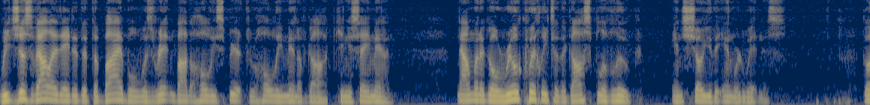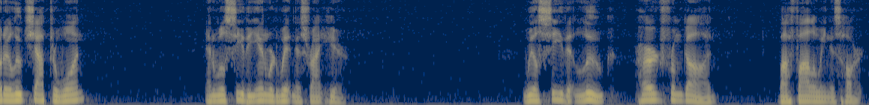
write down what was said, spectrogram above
We just validated that the Bible was written by the Holy Spirit through holy men of God. Can you say amen? Now I'm going to go real quickly to the Gospel of Luke and show you the inward witness. Go to Luke chapter 1, and we'll see the inward witness right here. We'll see that Luke heard from God by following his heart.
